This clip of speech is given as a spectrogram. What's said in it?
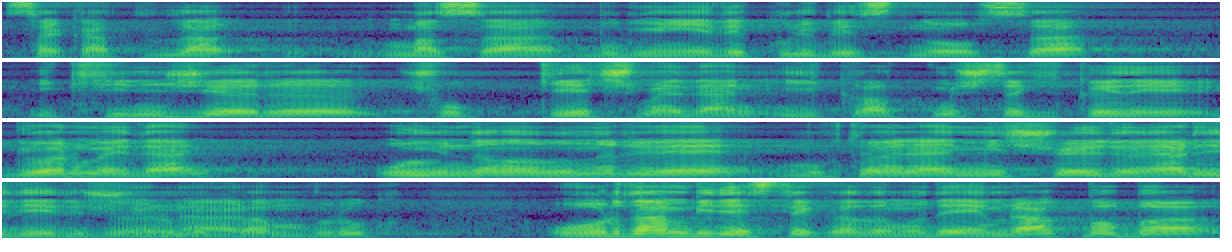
sakatlanmasa, bugün yedek kulübesinde olsa ikinci yarı çok geçmeden, ilk 60 dakikayı görmeden oyundan alınır ve muhtemelen Mitchell'e dönerdi diye düşünüyorum Dönerdi. Okan Buruk. Oradan bir destek alamadı. Emrak Baba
